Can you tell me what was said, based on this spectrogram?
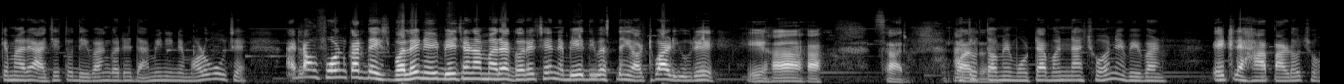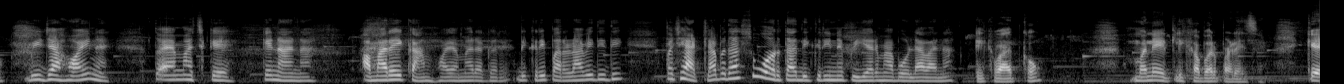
કે મારે આજે તો દેવાંગ અને દામિનીને મળવું છે. એટલે હું ફોન કરી દઈશ. ભલે ને એ બે જણા મારા ઘરે છે ને બે દિવસ નહીં અઠવાડિયું રે. એ હા હા. સારું. આ તો વાંધો નહીં. તમે મોટા મનના છો ને વેવાણ. એટલે હા પાડો છો. બીજા હોય ને તો એમ જ કે કે ના ના. અમારે કામ હોય અમારા ઘરે. દીકરી પરણાવી દીધી. પછી આટલા બધા શું ઓરતા દીકરીને પિયરમાં બોલાવાના? એક વાત કહું. મને એટલી ખબર પડે છે કે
